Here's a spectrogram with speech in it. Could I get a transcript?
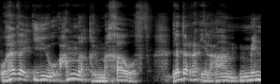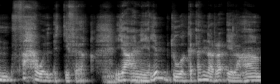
وهذا يعمق المخاوف لدى الرأي العام من فحوى الاتفاق. يعني يبدو وكأن الرأي العام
